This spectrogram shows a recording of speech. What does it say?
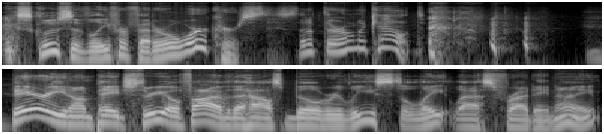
exclusively for federal workers. They set up their own account. Buried on page 305 of the House bill released late last Friday night,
